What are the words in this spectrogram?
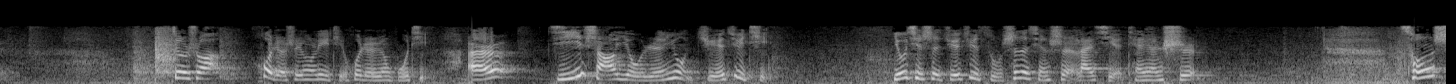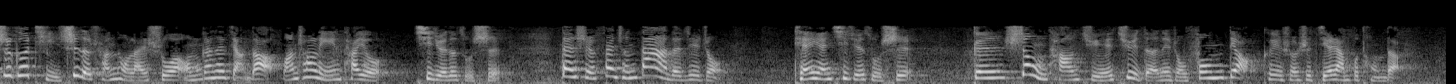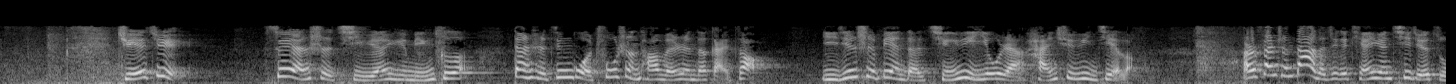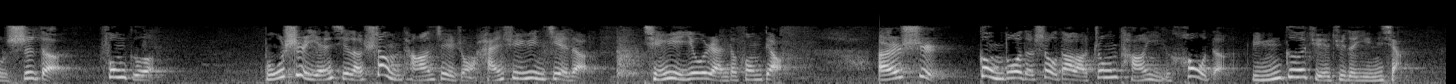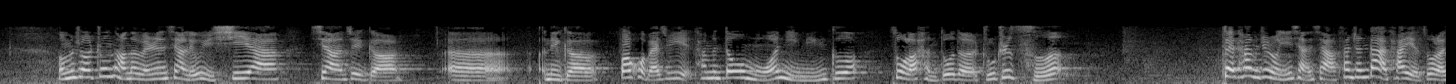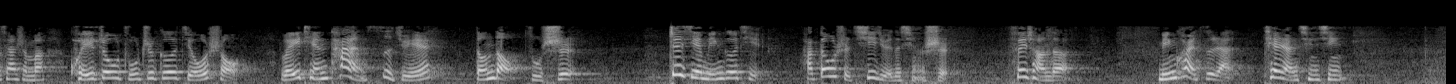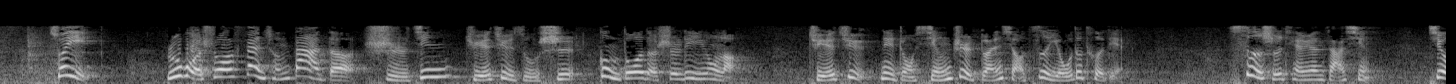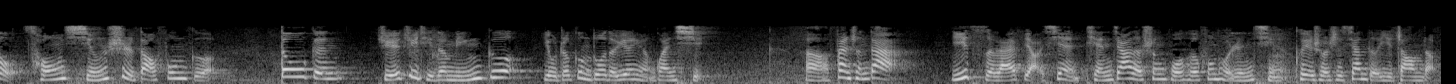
就是说，或者是用立体，或者用古体，而极少有人用绝句体，尤其是绝句组诗的形式来写田园诗。从诗歌体式的传统来说，我们刚才讲到王昌龄他有七绝的组诗，但是范成大的这种田园七绝组诗，跟盛唐绝句的那种风调可以说是截然不同的。绝句虽然是起源于民歌，但是经过初盛唐文人的改造，已经是变得情韵悠然、含蓄蕴藉了。而范成大的这个田园七绝组诗的风格，不是沿袭了盛唐这种含蓄蕴藉的情韵悠然的风调，而是更多的受到了中唐以后的民歌绝句的影响。我们说中唐的文人像刘禹锡啊，像这个呃那个包括白居易，他们都模拟民歌，做了很多的竹枝词。在他们这种影响下，范成大他也做了像什么《夔州竹枝歌九首》《围田叹四绝》等等组诗，这些民歌体它都是七绝的形式，非常的明快自然、天然清新。所以，如果说范成大的《史今》绝句组诗，更多的是利用了绝句那种形制短小、自由的特点。四时田园杂兴，就从形式到风格，都跟绝句体的民歌有着更多的渊源关系。啊，范成大以此来表现田家的生活和风土人情，可以说是相得益彰的。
